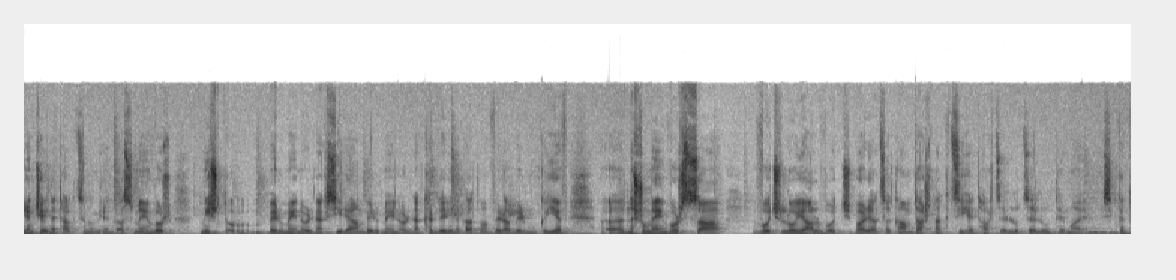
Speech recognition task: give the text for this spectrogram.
իրենք չէին այդ հակցնում, իրենք ասում էին, որ միշտ բերում էին օրինակ Սիրիան, բերում էին օրինակ քրդերի նկատմամբ վերաբերմունքը եւ նշում էին, որ սա ոչ լոյալ, ոչ բարյացակամ դաշնակցի հետ հարցեր լուծելու թեմա է։ Այսինքն,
